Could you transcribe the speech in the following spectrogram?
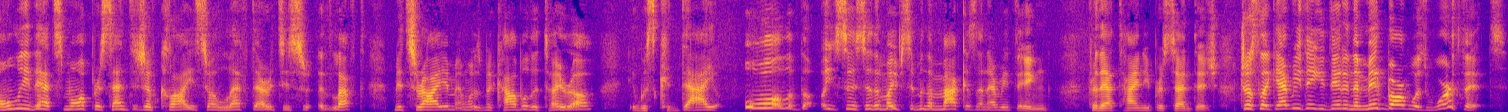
Only that small percentage of Klal Yisrael left Eretz left Mitzrayim and was Mekabel the Torah. It was kedai all of the oisis and the maifsim and the makas and everything for that tiny percentage. Just like everything you did in the midbar was worth it.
